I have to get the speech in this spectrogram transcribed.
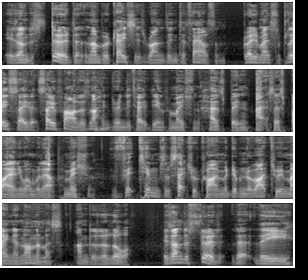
It is understood that the number of cases runs into thousands. Greater Manchester Police say that so far there's nothing to indicate the information has been accessed by anyone without permission. Victims of sexual crime are given the right to remain anonymous under the law. It's understood that the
